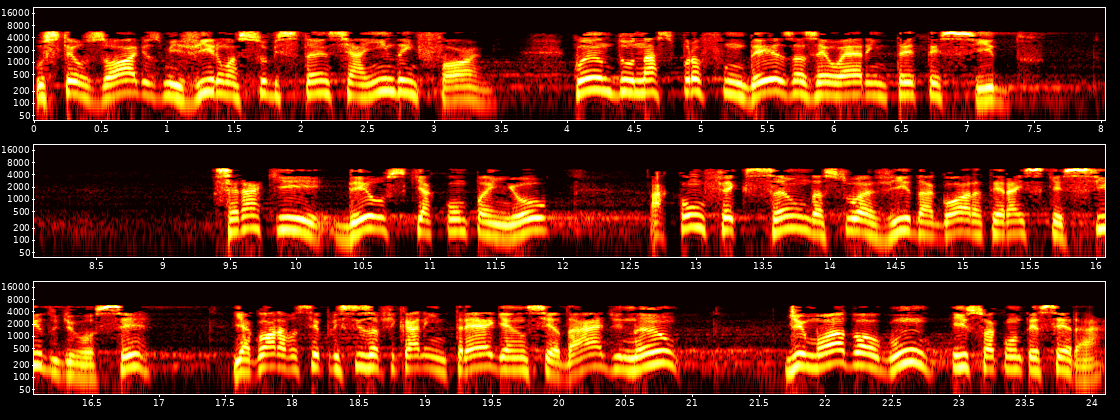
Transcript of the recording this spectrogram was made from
Os teus olhos me viram a substância ainda informe, quando nas profundezas eu era entretecido. Será que Deus que acompanhou a confecção da sua vida agora terá esquecido de você? E agora você precisa ficar entregue à ansiedade? Não, de modo algum isso acontecerá.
